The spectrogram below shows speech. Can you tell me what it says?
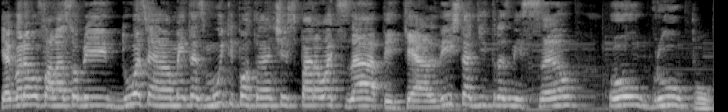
E agora eu vou falar sobre duas ferramentas muito importantes para o WhatsApp, que é a lista de transmissão ou grupo.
